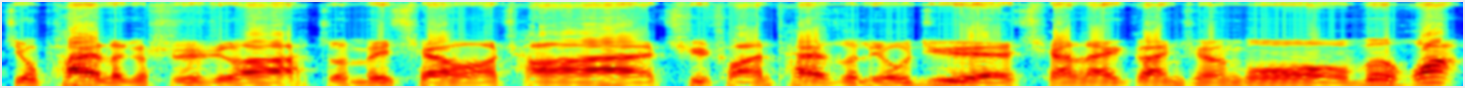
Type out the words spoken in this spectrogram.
就派了个使者，准备前往长安去传太子刘据前来甘泉宫问话。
